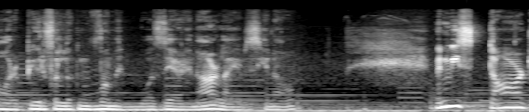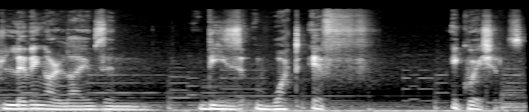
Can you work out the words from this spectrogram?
or beautiful looking woman was there in our lives, you know? When we start living our lives in these what if equations,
